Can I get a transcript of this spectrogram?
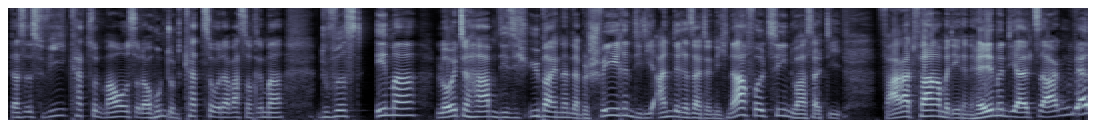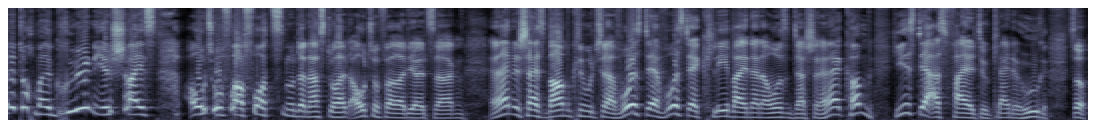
Das ist wie Katz und Maus oder Hund und Katze oder was auch immer. Du wirst immer Leute haben, die sich übereinander beschweren, die die andere Seite nicht nachvollziehen. Du hast halt die Fahrradfahrer mit ihren Helmen, die halt sagen, werdet doch mal grün, ihr scheiß Autofahrfotzen. Und dann hast du halt Autofahrer, die halt sagen, ja, du scheiß Baumknutscher, wo ist der, wo ist der Kleber in deiner Hosentasche? Hä, komm, hier ist der Asphalt, du kleine Hure. So,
